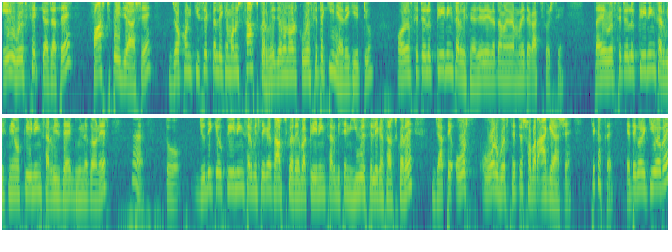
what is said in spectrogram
এই ওয়েবসাইটটা যাতে ফার্স্ট পেজে আসে, যখন কিছু একটা লিখে মানুষ সার্চ করবে, যেমন ওর ওয়েবসাইটটা কী নেয়, দেখি একটু। ওর ওয়েবসাইট হলো ক্লিনিং সার্ভিস নেয় এটা তো আমরা তো কাজ করছি। তাই ওয়েবসাইট হলো ক্লিনিং সার্ভিস নিয়ে ও ক্লিনিং সার্ভিস দেয় বিভিন্ন ধরনের হ্যাঁ? তো যদি কেউ ক্লিনিং সার্ভিস লেখা সার্চ করে বা ক্লিনিং সার্ভিস ইন ইউএসএ লেখা সার্চ করে, যাতে ওর ওর ওয়েবসাইটটা সবার আগে আসে, ঠিক আছে? এতে করে কী হবে?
